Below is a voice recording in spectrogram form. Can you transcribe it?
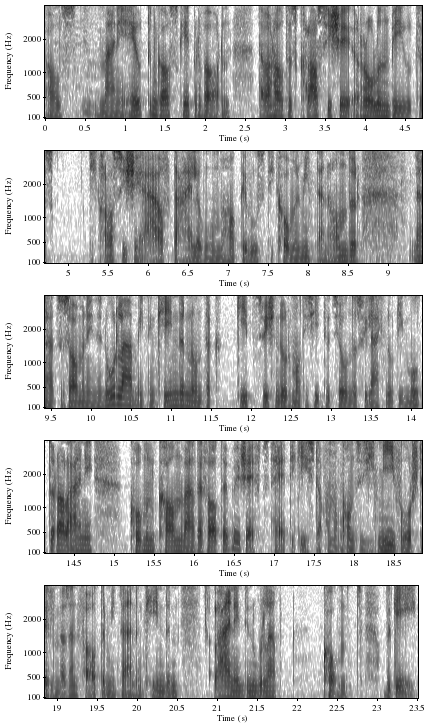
als meine Eltern Gastgeber waren, da war halt das klassische Rollenbild, das, die klassische Aufteilung und man hat gewusst, die kommen miteinander äh, zusammen in den Urlaub mit den Kindern und da gibt zwischendurch mal die Situation, dass vielleicht nur die Mutter alleine kommen kann, weil der Vater geschäftstätig ist. Aber man konnte sich nie vorstellen, dass ein Vater mit seinen Kindern alleine in den Urlaub kommt oder geht.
